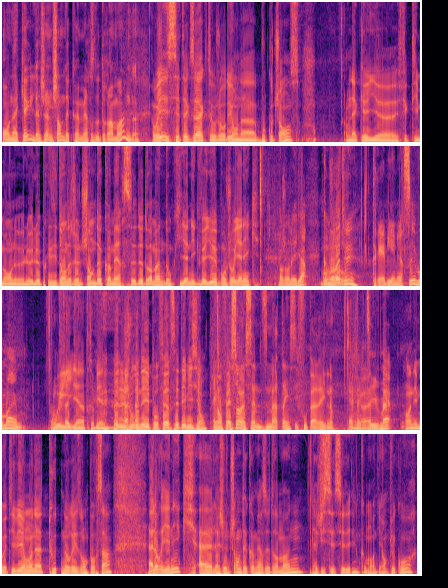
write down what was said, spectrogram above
On accueille la jeune chambre de commerce de Drummond. Oui, c'est exact. Aujourd'hui, on a beaucoup de chance. On accueille euh, effectivement le, le- le président de la jeune chambre de commerce de Drummond, donc Yannick Veilleux. Bonjour Yannick. Bonjour les gars. Comment vas-tu? Très bien, merci vous-même. Oui. Très bien, très bien. Une belle journée pour faire cette émission. Et on fait ça un samedi matin, c'est fou pareil. Là. Effectivement. On est motivé, on a toutes nos raisons pour ça. Alors Yannick, euh, la jeune chambre de commerce de Drummond, la JCCD, comme on dit en plus court,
